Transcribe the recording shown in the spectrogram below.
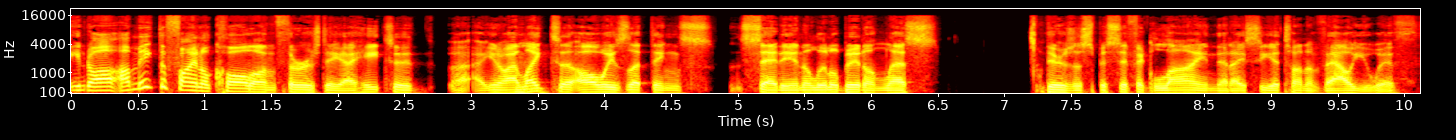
you know, I'll, I'll, make the final call on Thursday. I hate to, uh, you know, I like to always let things set in a little bit unless there's a specific line that I see a ton of value with.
